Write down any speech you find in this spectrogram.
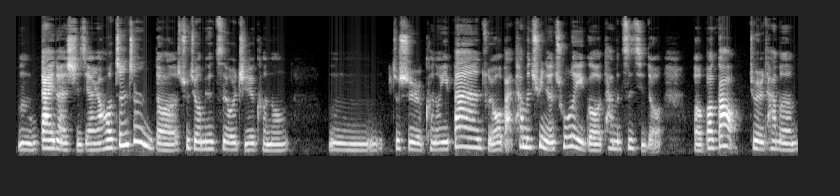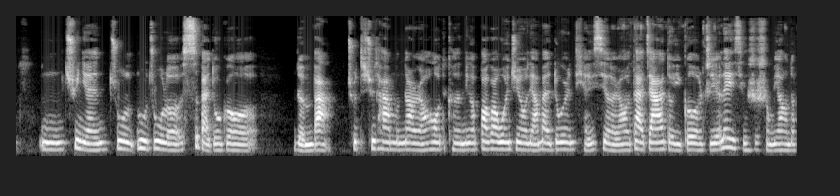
嗯，待一段时间。然后真正的数据游民自由职业可能，嗯，就是可能一半左右吧。他们去年出了一个他们自己的呃报告，就是他们嗯去年住入住了四百多个人吧。去去他们那儿，然后可能那个报告问卷有两百多人填写了，然后大家的一个职业类型是什么样的，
